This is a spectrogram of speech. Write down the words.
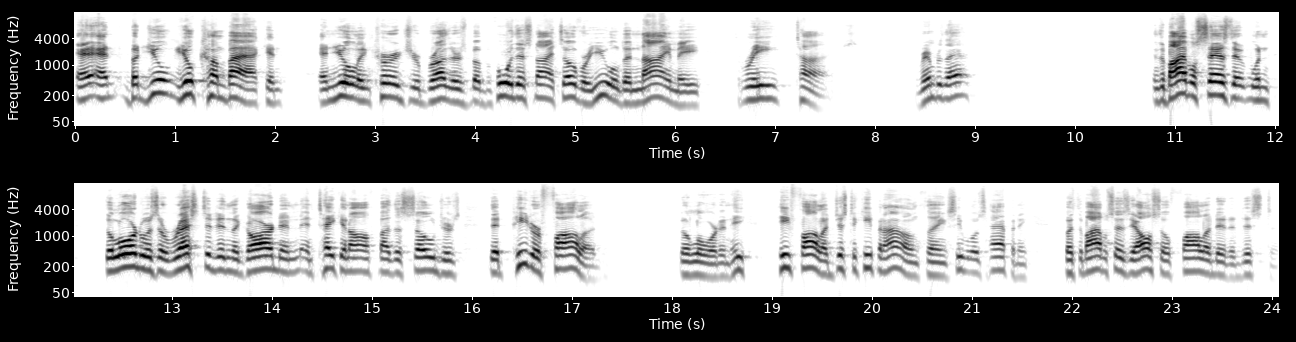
And, and, but you'll you'll come back and, and you'll encourage your brothers, but before this night's over, you will deny me three times. Remember that? And the Bible says that when the Lord was arrested in the garden and, and taken off by the soldiers, that Peter followed the Lord. And he, he followed just to keep an eye on things, see what was happening. But the Bible says he also followed at a distance.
